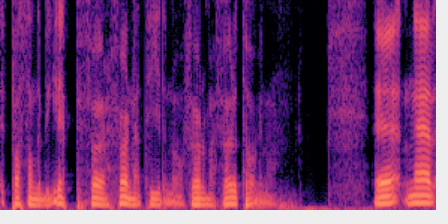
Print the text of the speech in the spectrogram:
ett passande begrepp för, för den här tiden och för de här företagen. Eh, när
